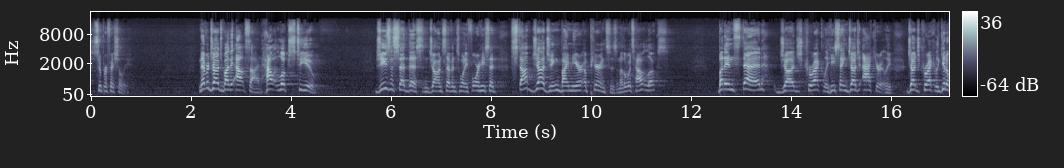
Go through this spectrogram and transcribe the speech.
superficially. Never judge by the outside, how it looks to you. Jesus said this in John 7 24. He said, Stop judging by mere appearances. In other words, how it looks, but instead judge correctly. He's saying judge accurately, judge correctly, get a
